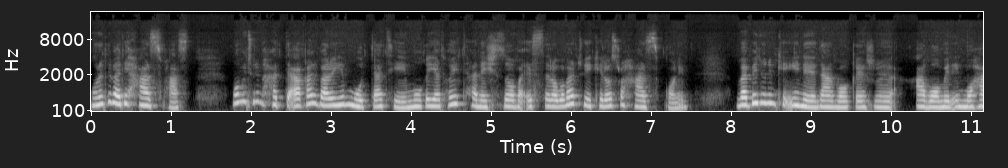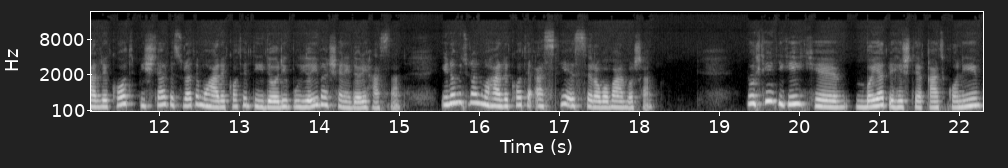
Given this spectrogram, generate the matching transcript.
مورد بعدی حذف هست. ما می‌تونیم حداقل برای مدتی موقعیت های تنشزا و استراب توی کلاس رو حذف کنیم و بدونیم که اینه در واقع عوامل این محرکات بیشتر به صورت محرکات دیداری بویایی و شنیداری هستند اینا می‌تونن محرکات اصلی استراب باشن. نکته دیگه ای که باید بهش دقت کنیم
